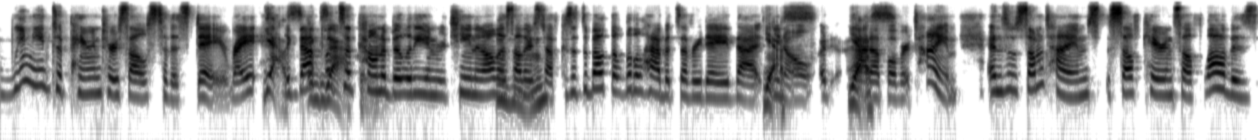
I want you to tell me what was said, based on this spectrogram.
We need to parent ourselves to this day, right? Yeah, like that exactly. puts accountability and routine and all this mm-hmm. other stuff because it's about the little habits every day that yes. you know yes. add up over time. And so sometimes self care and self love is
